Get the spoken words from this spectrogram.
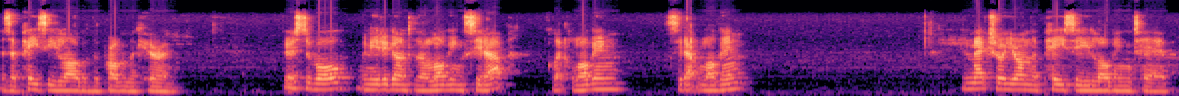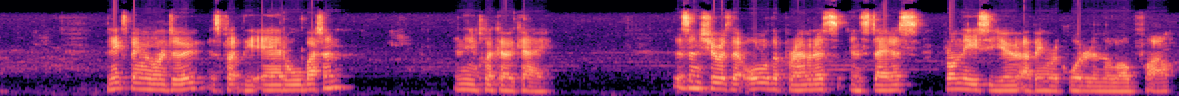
is a PC log of the problem occurring. First of all, we need to go into the logging setup, click logging, setup logging, and make sure you're on the PC logging tab. The next thing we want to do is click the add all button and then click OK. This ensures that all of the parameters and status from the ECU are being recorded in the log file.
